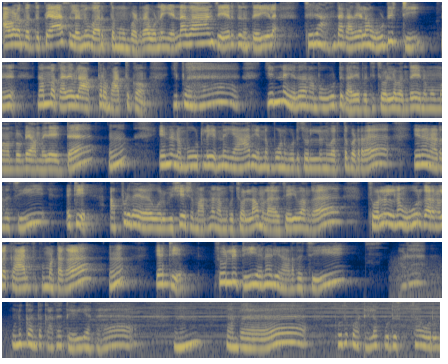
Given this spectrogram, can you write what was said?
அவளை பற்றி பேசலன்னு வருத்தமும் படுற உன்னை என்னதான் செய்யறதுன்னு தெரியல. சரி அந்த கதையெல்லாம் உடிட்டி ம், நம்ம கதையில அப்புறம் பார்த்துக்கோம் இப்போ என்ன ஏதோ நம்ம வீட்டு கதையை பற்றி சொல்ல வந்தேன் என்னமோ அப்படியே அமைதியாகிட்ட ம்? என்ன நம்ம வீட்டில் என்ன யார் என்ன போன போட்டு சொல்லுன்னு வருத்தப்படுற? என்ன நடந்துச்சு? ஏட்டி அப்படிதான் ஒரு விசேஷமாக இருந்தால் நமக்கு சொல்லாமல செய்வாங்க? சொல்லலைன்னா ஊர்க்காரங்களே காரி துப்ப மாட்டாங்க? ம் ஏட்டி சொல்லிட்டி என்னடி நடந்துச்சு? அட உனக்கு அந்த கதை தெரியாத? ம் நம்ம புதுக்கோட்டையில் புதுசாக ஒரு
